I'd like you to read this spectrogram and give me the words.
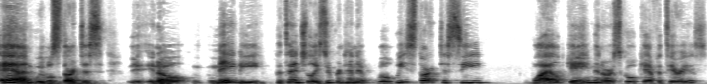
and we will start to you know maybe potentially superintendent will we start to see wild game in our school cafeterias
